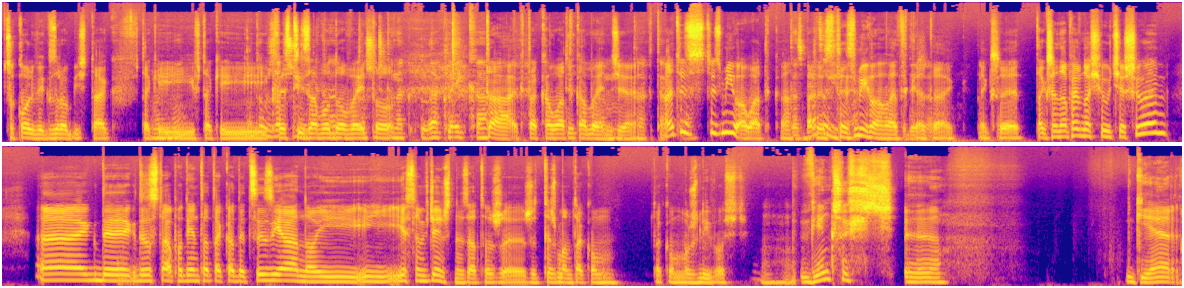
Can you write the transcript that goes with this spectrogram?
cokolwiek zrobić, tak, w takiej, mm -hmm. w takiej no kwestii zawodowej, to naklejka, tak, taka łatka tytułem, będzie. Tak, tak, Ale to jest, tak. to jest miła łatka. To jest, to jest, to jest miła łatka, tak. Także, także na pewno się ucieszyłem, e, gdy, gdy została podjęta taka decyzja, no i, i jestem wdzięczny za to, że, że też mam taką, taką możliwość. Mhm. Większość y gier,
